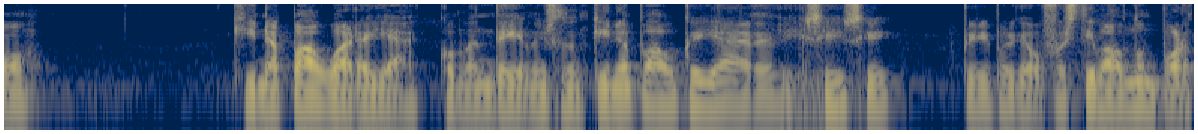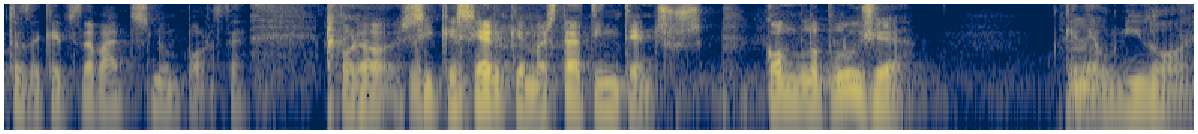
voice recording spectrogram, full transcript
Oh, quina pau ara hi ha, com en deia més d'un, quina pau que hi ha ara. Dic, sí, sí, Però- perquè el festival no em porta d'aquests debats, no em porta. Però sí que és cert que hem estat intensos. Com la pluja, que Mm. déu-n'hi-do, eh?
